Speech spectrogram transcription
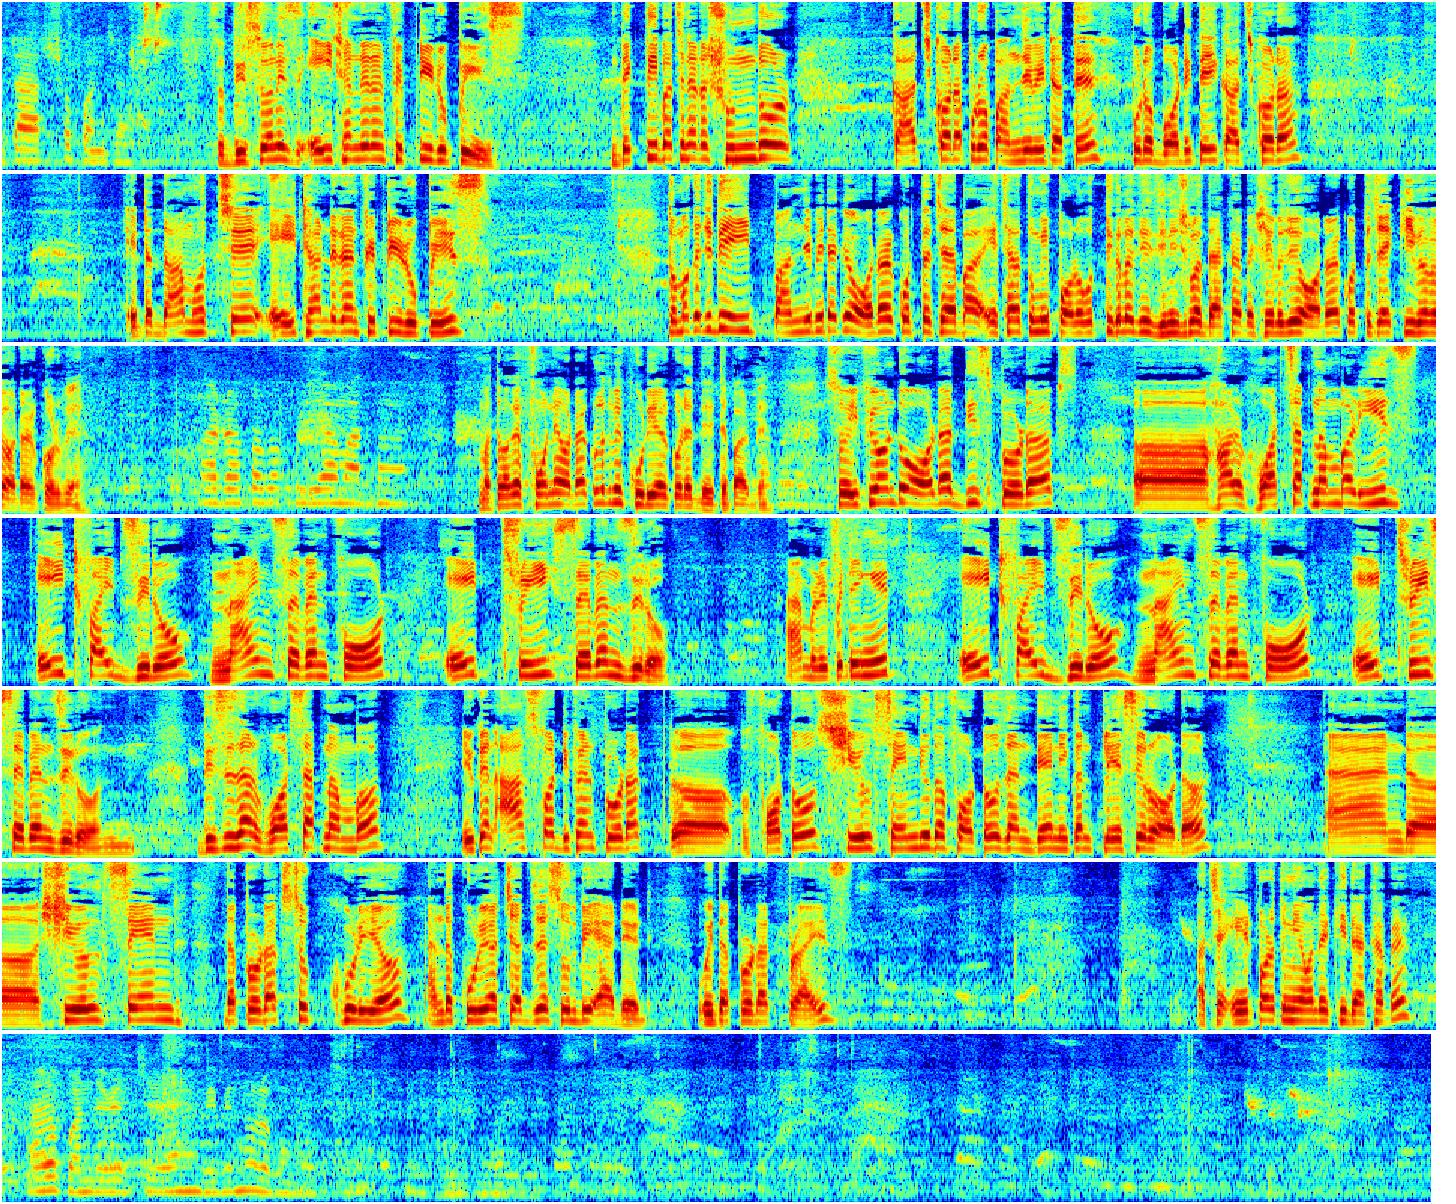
এটা আটশো পঞ্চাশ। So this one is eight hundred and fifty rupees দেখতেই পাচ্ছেন একটা সুন্দর কাজ করা পুরো পাঞ্জাবিটাতে পুরো বডিতেই কাজ করা। এটার দাম হচ্ছে eight hundred and fifty rupees তোমাকে যদি এই পাঞ্জাবিটাকে অর্ডার করতে চায় বা এছাড়া তুমি পরবর্তীকালে যে জিনিসগুলো দেখাবে সেগুলো যদি অর্ডার করতে চায় কীভাবে অর্ডার করবে? অর্ডার করব কুলিয়ার মাধ্যমে। বা তোমাকে ফোনে অর্ডার করলে তুমি কুরিয়ার করে দিতে পারবে। So if you want to order this products her WhatsApp number is eight five zero nine seven four eight three seven zero I am repeating it eight five zero nine seven four eight three seven zero this is our WhatsApp number you can ask for different product uh, photos she will send you the photos and then you can place your order and uh, she will send the products to courier and the courier charges will be added with the product price আচ্ছা এরপরে তুমি আমাদের কি দেখাবে আরও পাঞ্জাবি আছে বিভিন্ন রকম আছে।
